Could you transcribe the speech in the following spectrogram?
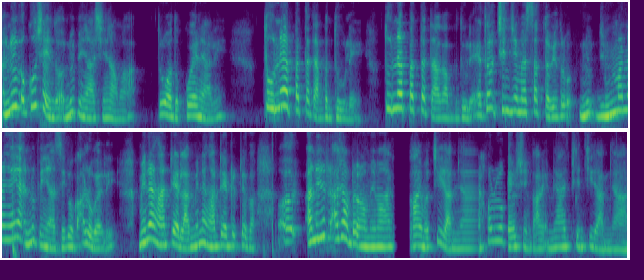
အနုအခုချိန်ဆိုအနုပညာရှင်တော်မှသူတို့ကသူကွဲနေရလေ။ သူနဲ့ပတ်သက်တာဘာတူလဲသူနဲ့ပတ်သက်တာကဘာတူလဲအဲ့တော့ချင်းချင်းပဲဆက်တော်ပြီးသူတို့ဒီမြန်မာနိုင်ငံရဲ့အနုပညာဈေးကအဲ့လိုပဲလေမင်းနဲ့ငါတက်လာမင်းနဲ့ငါတက်တက်သွားအနေနဲ့အားကြောင့်တော်တော်မြန်မာကားမကြည့်တာများဟောလို့ကဲရှင်ကားတွေအများကြီးဖြစ်ကြည့်တာများ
